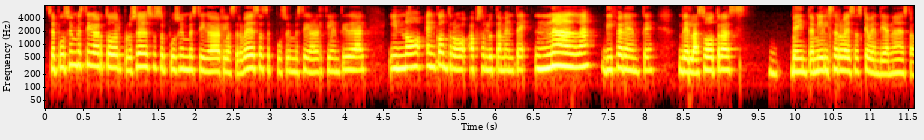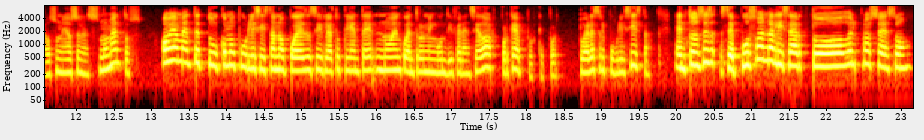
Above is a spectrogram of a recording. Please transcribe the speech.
Se puso a investigar todo el proceso, se puso a investigar la cerveza, se puso a investigar el cliente ideal y no encontró absolutamente nada diferente de las otras 20 mil cervezas que vendían en Estados Unidos en esos momentos. Obviamente tú como publicista no puedes decirle a tu cliente no encuentro ningún diferenciador. ¿Por qué? Porque tú eres el publicista. Entonces se puso a analizar todo el proceso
